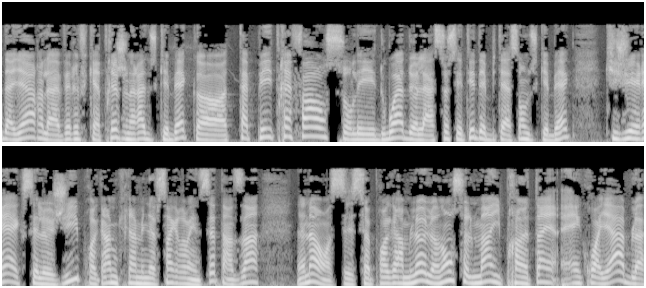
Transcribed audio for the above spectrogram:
D'ailleurs, la vérificatrice générale du Québec a tapé très fort sur les doigts de la Société d'habitation du Québec qui gérait Axélogie, programme créé en 1997, en disant, non, non, c'est ce programme-là, là, non seulement il prend un temps incroyable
